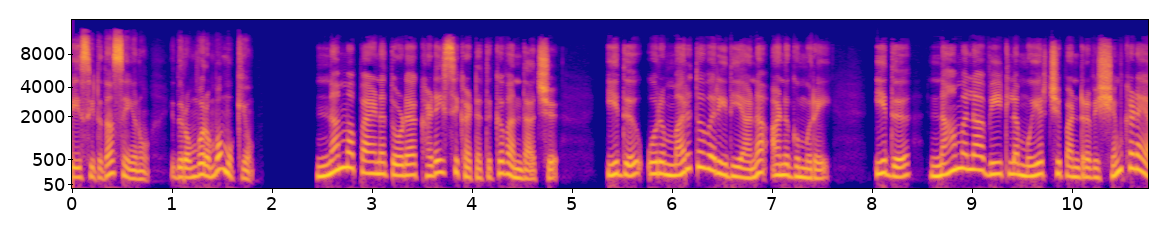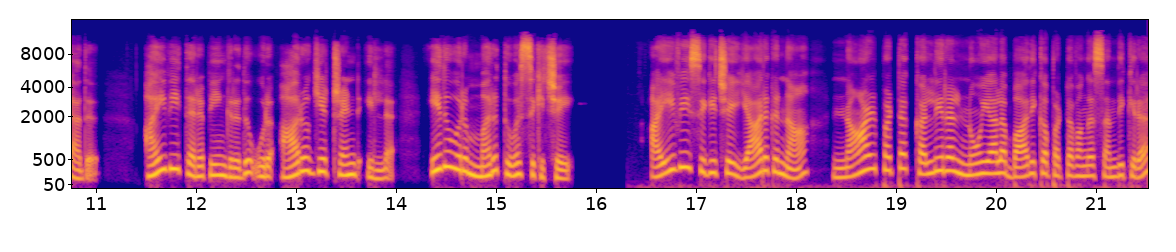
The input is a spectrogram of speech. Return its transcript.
பேசிட்டு தான் செய்யணும். இது ரொம்ப ரொம்ப முக்கியம். நம்ம பயணத்தோட கடைசி கட்டத்துக்கு வந்தாச்சு. இது ஒரு மருத்துவ ரீதியான அணுகுமுறை. இது நாமலா வீட்ல முயற்சி பண்ற விஷயம் கிடையாது. ஐவி தெரப்பிங்கிறது ஒரு ஆரோக்கிய ட்ரெண்ட் இல்ல. இது ஒரு மருத்துவ சிகிச்சை. ஐவி சிகிச்சை யாருக்குன்னா நாள்பட்ட கல்லீரல் நோயால பாதிக்கப்பட்டவங்க சந்திக்கிற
